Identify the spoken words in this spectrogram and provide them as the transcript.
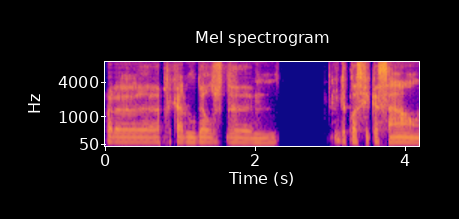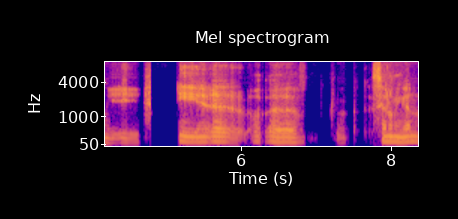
para aplicar modelos de, de classificação e, e se eu não me engano,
